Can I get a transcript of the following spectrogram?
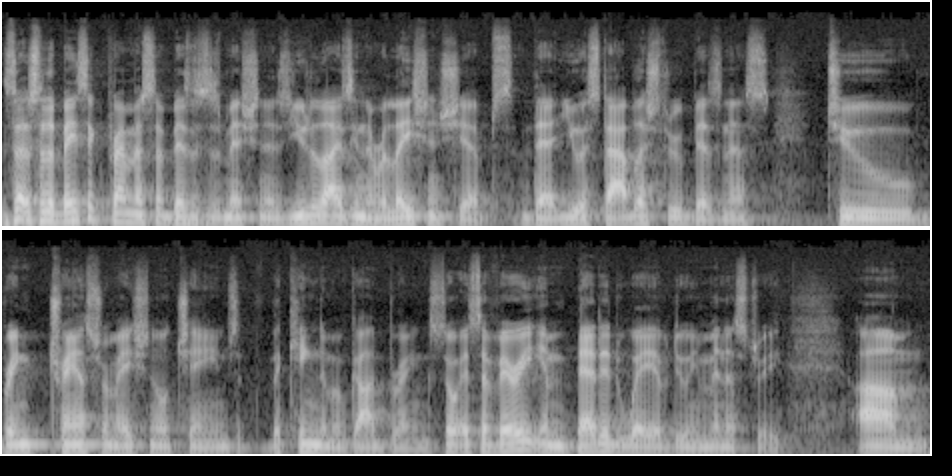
So, so the basic premise of business as mission is utilizing the relationships that you establish through business to bring transformational change that the kingdom of God brings. So it's a very embedded way of doing ministry. Um,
